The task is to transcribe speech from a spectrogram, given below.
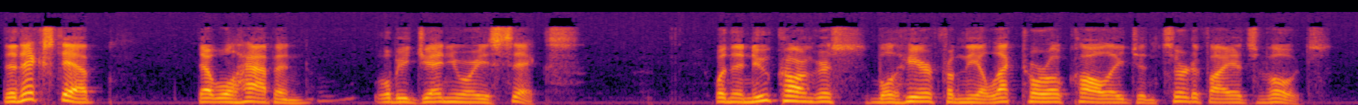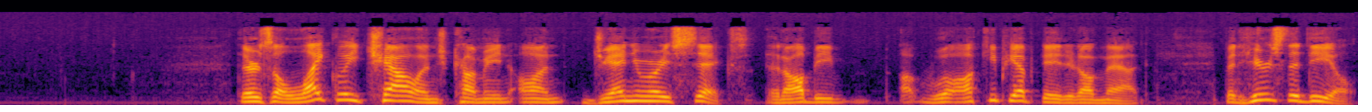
The next step that will happen will be January 6th, when the new Congress will hear from the Electoral College and certify its votes. There's a likely challenge coming on January 6th, and I'll be uh, well, I'll keep you updated on that. But here's the deal.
